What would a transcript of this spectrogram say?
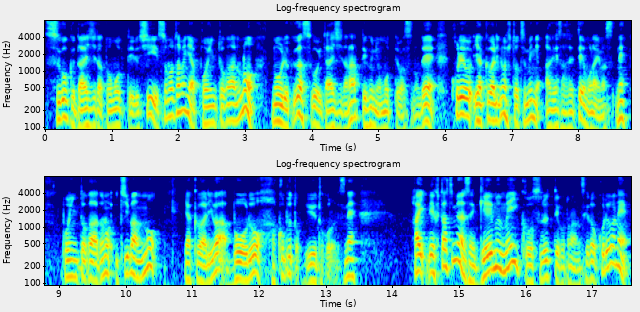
すごく大事だと思っているし、そのためにはポイントガードの能力がすごい大事だなっていうふうに思ってますので、これを役割の一つ目に挙げさせてもらいますね。ポイントガードの一番の役割はボールを運ぶというところですね。はい。で、二つ目はですね、ゲームメイクをするっていうことなんですけど、これはね、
